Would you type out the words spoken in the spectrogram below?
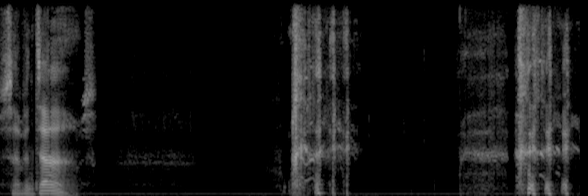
Seven times.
